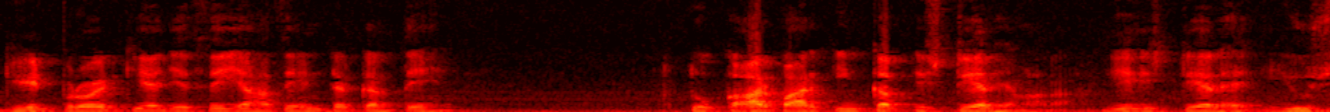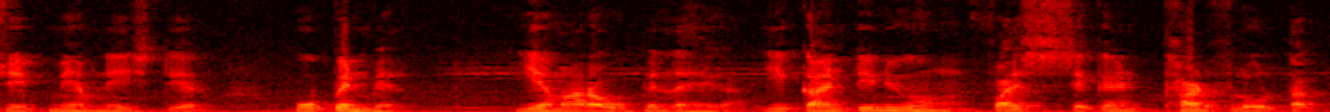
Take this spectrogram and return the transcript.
गेट प्रोवाइड किया, जैसे यहाँ से एंटर करते हैं तो कार पार्किंग कब स्टेयर है हमारा। ये स्टेयर है यू शेप में हमने स्टेयर ओपन बेल ये हमारा ओपन रहेगा। ये कंटिन्यू हम फ़र्स्ट सेकंड थर्ड फ्लोर तक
